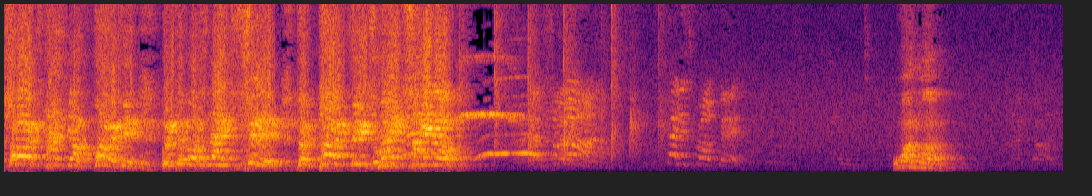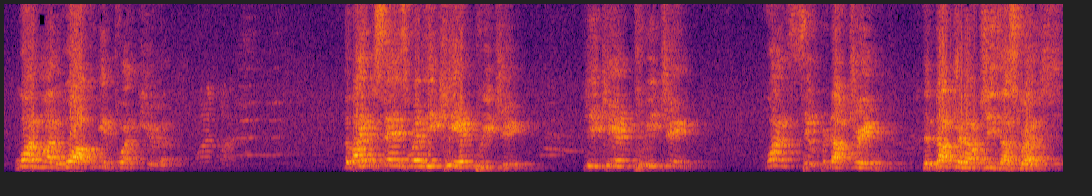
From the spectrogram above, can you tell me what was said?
church has the authority, pretty much like Philip, to turn things right side up. One man. One man walked into an area. The Bible says when he came preaching, he came preaching one simple doctrine, the doctrine of Jesus Christ.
